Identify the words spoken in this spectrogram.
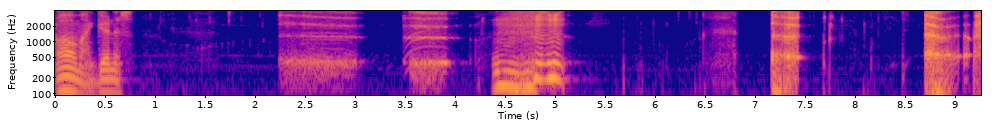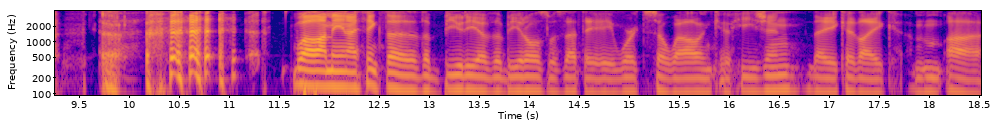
Oh my goodness. Well, I mean, I think the the beauty of the Beatles was that they worked so well in cohesion. They could like m- uh,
